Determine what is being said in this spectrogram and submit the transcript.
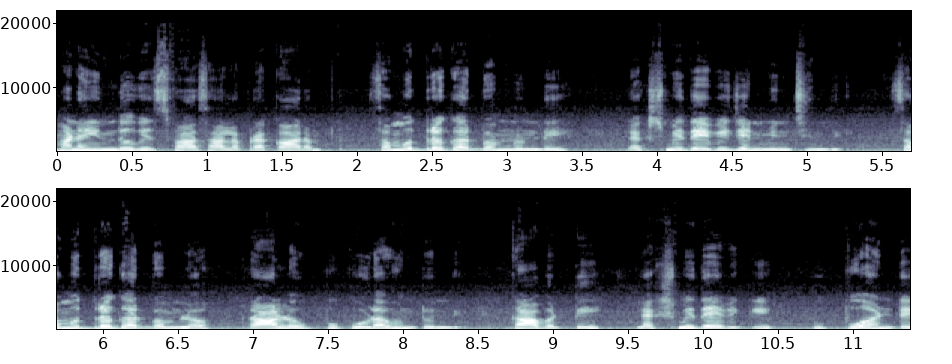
మన హిందూ విశ్వాసాల ప్రకారం సముద్ర గర్భం నుండి లక్ష్మీదేవి జన్మించింది. సముద్ర గర్భంలో రాళ్ళ ఉప్పు కూడా ఉంటుంది. కాబట్టి లక్ష్మీదేవికి ఉప్పు అంటే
